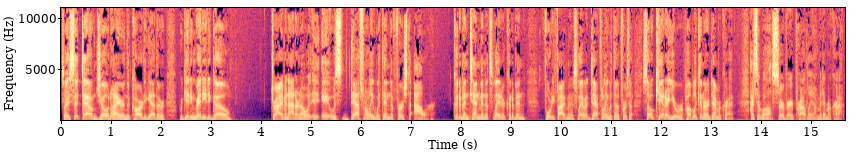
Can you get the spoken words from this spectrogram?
So I sit down. Joe and I are in the car together. We're getting ready to go. Driving, I don't know. It, it was definitely within the first hour. Could have been 10 minutes later, could have been 45 minutes later, but definitely within the first hour. So, kid, are you a Republican or a Democrat? I said, Well, sir, very proudly, I'm a Democrat.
